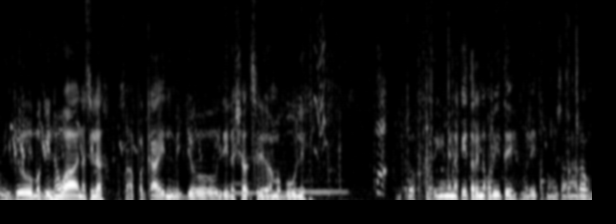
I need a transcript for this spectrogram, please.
Medyo maginhawa na sila sa pagkain. Medyo hindi na siya, sila mabuli. Ito tingin may nakita rin ako dito eh. Maliit nung isang araw.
